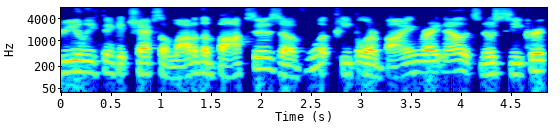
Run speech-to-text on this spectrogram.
really think it checks a lot of the boxes of what people are buying right now. It's no secret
